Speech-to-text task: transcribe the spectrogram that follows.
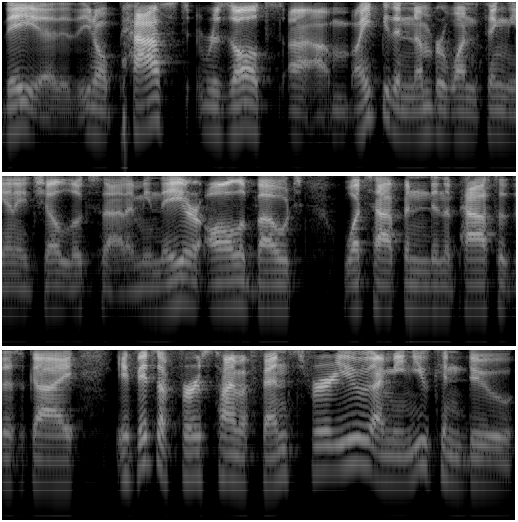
they, uh, you know, past results uh, might be the number one thing the NHL looks at. I mean, they are all about what's happened in the past with this guy. If it's a first time offense for you, I mean, you can do.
